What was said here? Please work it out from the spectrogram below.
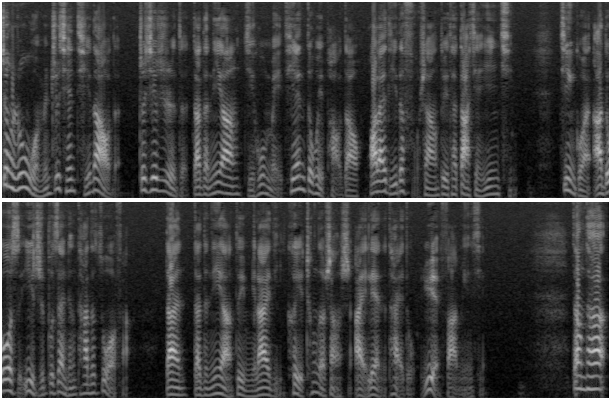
正如我们之前提到的，这些日子达达尼昂几乎每天都会跑到华莱迪的府上，对他大献殷勤。尽管阿多斯一直不赞成他的做法，但达达尼昂对米莱迪可以称得上是爱恋的态度越发明显。当他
